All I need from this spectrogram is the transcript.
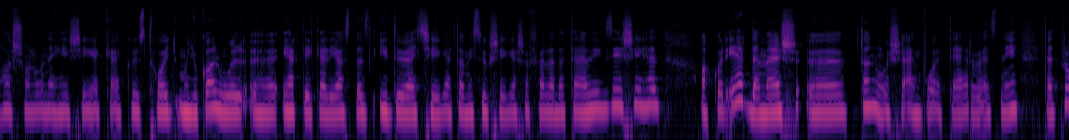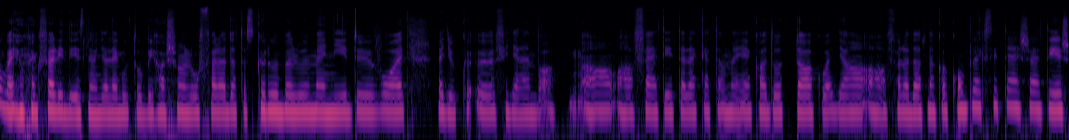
hasonló nehézségekkel küzd, hogy mondjuk alul ö, értékeli azt az időegységet, ami szükséges a feladat elvégzéséhez, akkor érdemes ö, tanulságból tervezni. Tehát próbáljuk meg felidézni, hogy a legutóbbi hasonló feladat az körülbelül mennyi idő volt, vegyük ö, figyelembe a, a, a feltételeket, amelyek adottak, vagy a, a feladatnak a komplexitását is,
